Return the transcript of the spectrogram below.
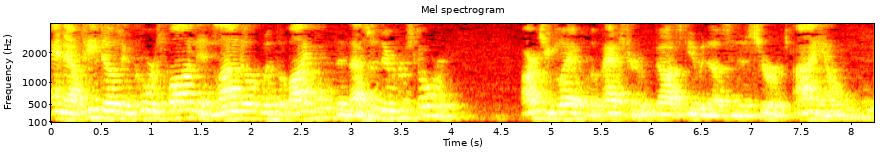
And now, if he doesn't correspond and line up with the Bible, then that's a different story. Aren't you glad for the pastor that God's given us in this church? I am.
